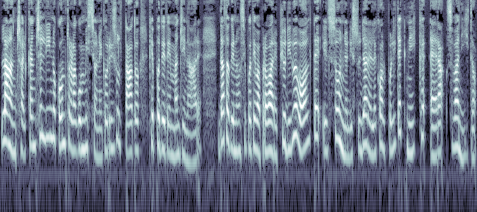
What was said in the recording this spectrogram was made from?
lancia il cancellino contro la commissione con il risultato che potete immaginare. Dato che non si poteva provare più di due volte, il sogno di studiare l'École Polytechnique era svanito.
